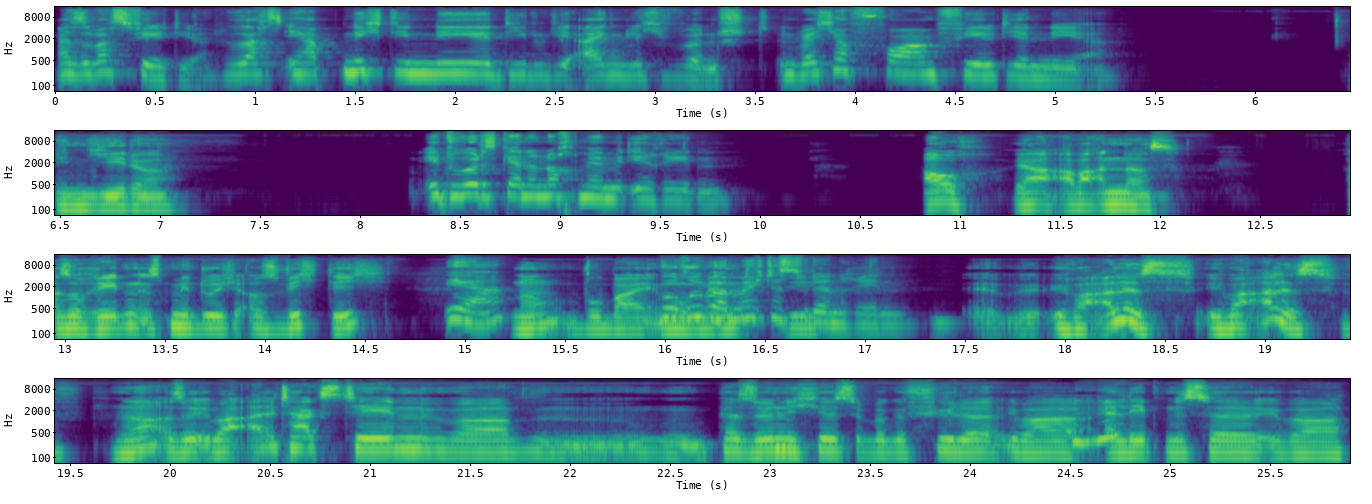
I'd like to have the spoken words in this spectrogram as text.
Also was fehlt dir? Du sagst, ihr habt nicht die Nähe, die du dir eigentlich wünschst. In welcher Form fehlt dir Nähe? In jeder. Du würdest gerne noch mehr mit ihr reden. Auch, ja, aber anders. Also reden ist mir durchaus wichtig. Ja. Ne? Wobei im Worüber Moment möchtest die, du denn reden? Äh, über alles, über alles. Ne? Also über Alltagsthemen, über mm, Persönliches, über Gefühle, über mhm. Erlebnisse, über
